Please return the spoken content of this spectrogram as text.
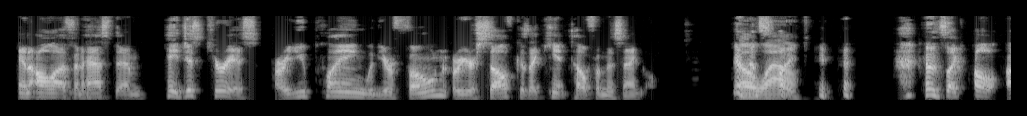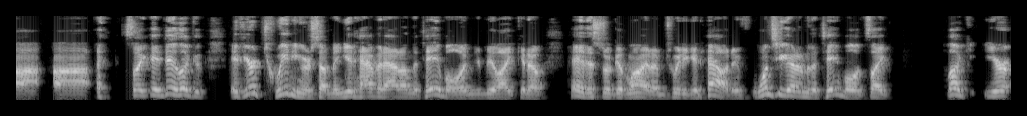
And I'll often ask them, Hey, just curious, are you playing with your phone or yourself? Cause I can't tell from this angle. And oh, wow. Like, and it's like, oh, uh, uh, it's like, hey, dude, look, if you're tweeting or something, you'd have it out on the table and you'd be like, you know, hey, this is a good line. I'm tweeting it out. If once you got under the table, it's like, look, you're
